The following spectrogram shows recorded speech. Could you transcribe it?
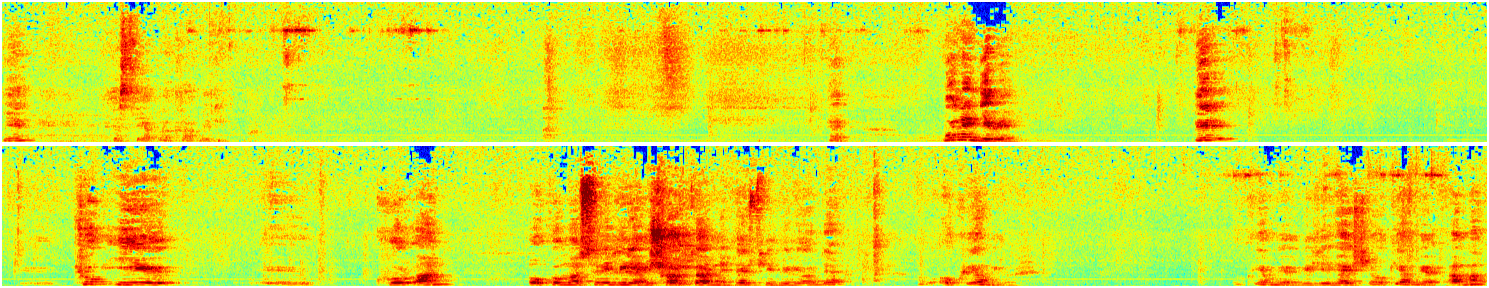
Niye? Beste yapma kabiliyeti yok. Bunun gibi bir çok iyi e, Kur'an okumasını bilen, şartlarını hepsini biliyor da okuyamıyor. Okuyamıyor, güzel her şey okuyamıyor ama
